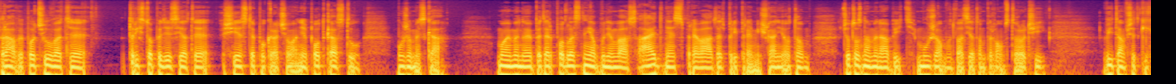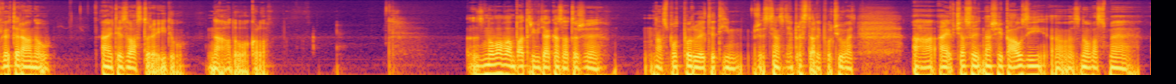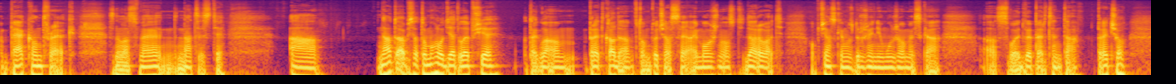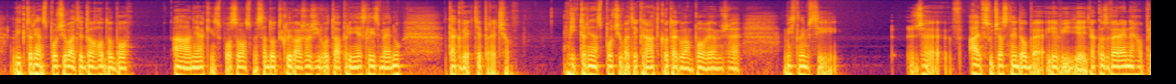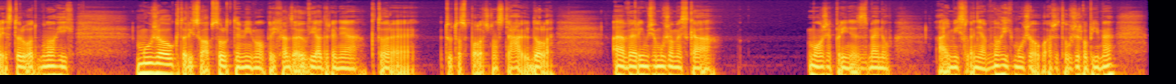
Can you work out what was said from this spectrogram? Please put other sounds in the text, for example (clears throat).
Práve počúvate 356. pokračovanie podcastu Mužom SK. Moje meno je Peter Podlesný a budem vás aj dnes prevádzať pri premýšľaní o tom, čo to znamená byť mužom v 21. storočí. Vítam všetkých veteránov, aj tie z vás, ktoré idú náhodou okolo. Znova vám patrí vďaka za to, že nás podporujete tým, že ste nás neprestali počúvať a aj v čase našej pauzy znova sme back on track, znova sme na ceste. A na to, aby sa to mohlo diať lepšie, tak vám predkladám v tomto čase aj možnosť darovať občianskému združeniu mužov SK svoje 2%. Prečo? Vy, ktorí nás počúvate dlhodobo a nejakým spôsobom sme sa dotkli vášho života a priniesli zmenu, tak viete prečo. Vy, ktorí nás počúvate krátko, tak vám poviem, že myslím si, že aj v súčasnej dobe je vidieť ako z verejného priestoru od mnohých mužov, ktorí sú absolútne mimo, prichádzajú vyjadrenia, ktoré túto spoločnosť ťahajú dole. A ja verím, že mužom SK môže priniesť zmenu aj myslenia mnohých mužov a že to už robíme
